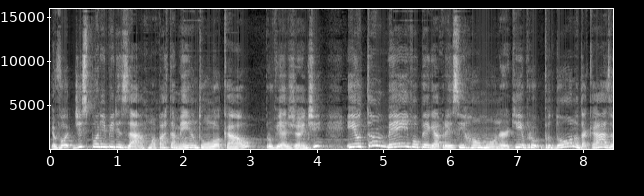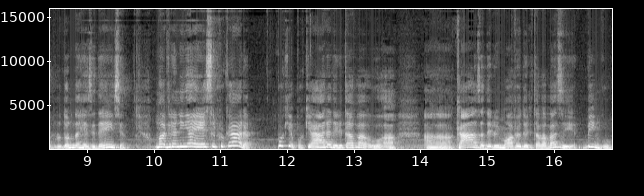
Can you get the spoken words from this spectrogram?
eu vou disponibilizar um apartamento, um local para o viajante e eu também vou pegar para esse homeowner aqui, para o dono da casa, para o dono da residência, uma graninha extra para o cara. Por quê? Porque a área dele estava, a, a, casa dele, o imóvel dele estava vazia. Bingo!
